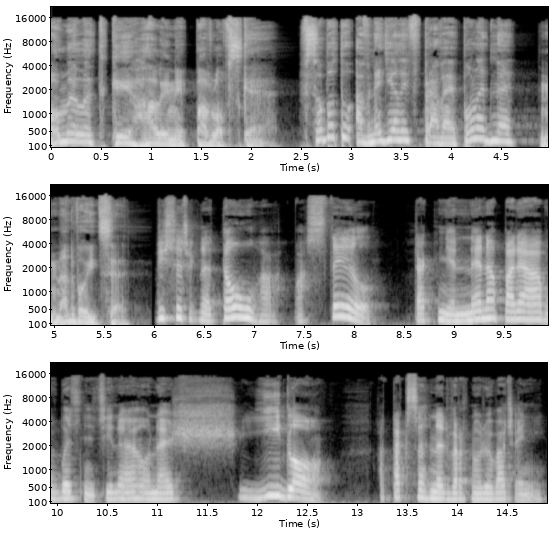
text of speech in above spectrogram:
Omeletky Haliny Pavlovské. V sobotu a v neděli v pravé poledne Na dvojce. Když se řekne touha a styl, tak mě nenapadá vůbec nic jiného než jídlo. A tak se hned vrhnu do vaření.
